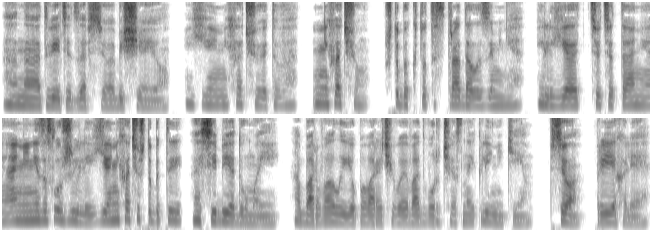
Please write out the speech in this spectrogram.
Она ответит за все, обещаю. Я не хочу этого. Не хочу, чтобы кто-то страдал из-за меня. Или я, тетя Таня, они не заслужили. Я не хочу, чтобы ты о себе думай. Оборвал ее, поворачивая во двор частной клиники. Все, приехали.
